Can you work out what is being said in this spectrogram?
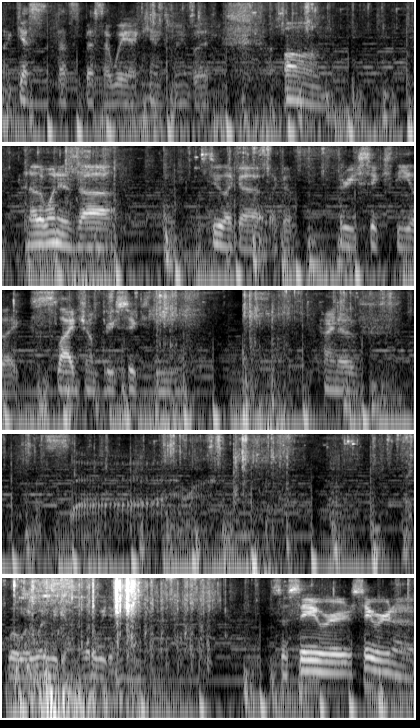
I guess that's the best way I can explain it. But um, another one is uh, let's do like a like a 360 like slide jump 360 kind of let's uh, like what, what do we doing? What are we doing? So say we're say we're gonna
